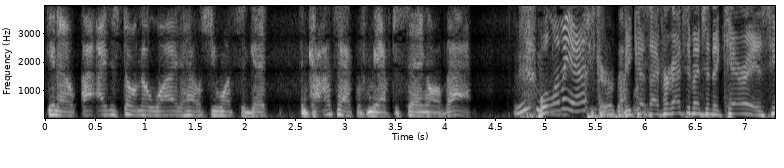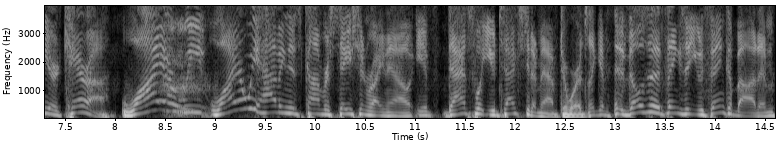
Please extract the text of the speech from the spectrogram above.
you know, I, I just don't know why the hell she wants to get in contact with me after saying all that. Well, let me ask her because I forgot to mention that Kara is here. Kara, why are we why are we having this conversation right now? If that's what you texted him afterwards, like if, if those are the things that you think about him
